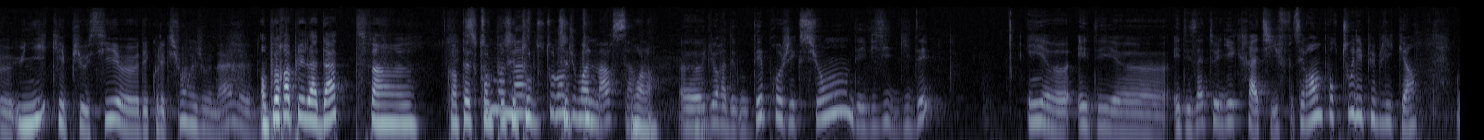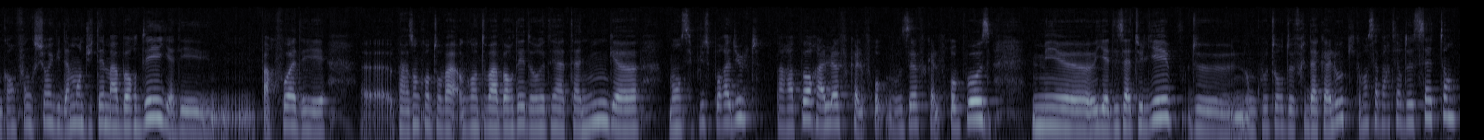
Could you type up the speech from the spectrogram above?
uniques et puis aussi des collections régionales. On peut rappeler la date. Quand est-ce qu'on peut tout, tout, au long du mois de mars. Voilà. Euh, il y aura des, des, projections, des visites guidées. Et, euh, euh, et, des, ateliers créatifs. C'est vraiment pour tous les publics. Hein. Donc en fonction évidemment du thème abordé, il y a des, parfois des... Euh, par exemple, quand on va, quand on va aborder Dorothea Tanning, bon, c'est plus pour adultes par rapport à qu'elle, aux œuvres qu'elle propose. Mais il y a des ateliers de, donc, autour de Frida Kahlo qui commencent à partir de 7 ans.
